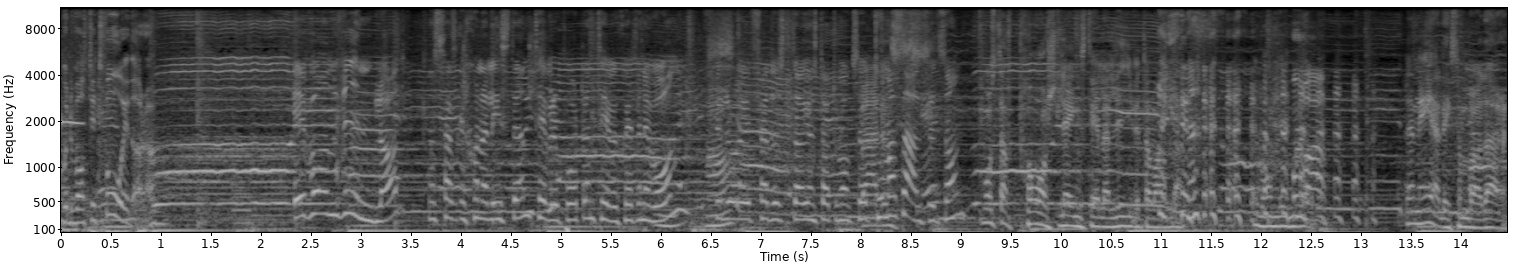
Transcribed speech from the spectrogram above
Borde vara 82 idag då. Yvonne Winblad, den svenska journalisten, tv-reportern, tv-chefen Yvonne. Fyller år i födelsedagens datum också. Världens- Thomas Alfredsson. Måste haft pars längst hela livet av alla. Yvonne Winblad. Den är liksom bara där.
